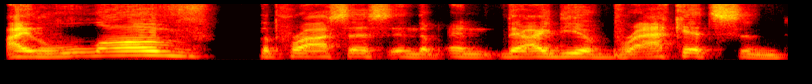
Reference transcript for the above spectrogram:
I love the process and the and the idea of brackets. And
